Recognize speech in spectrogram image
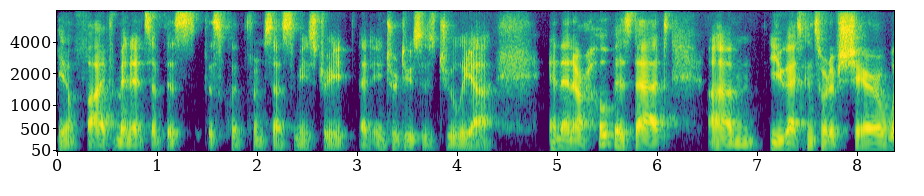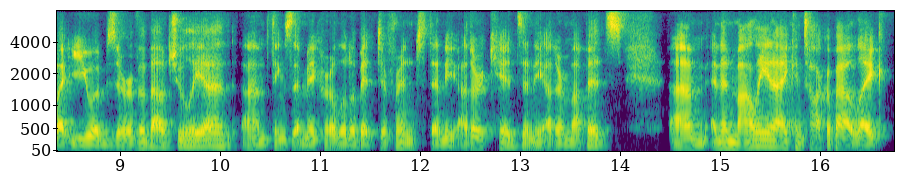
you know, five minutes of this, this clip from Sesame Street that introduces Julia. And then our hope is that um, you guys can sort of share what you observe about Julia, um, things that make her a little bit different than the other kids and the other Muppets. Um, and then Molly and I can talk about like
